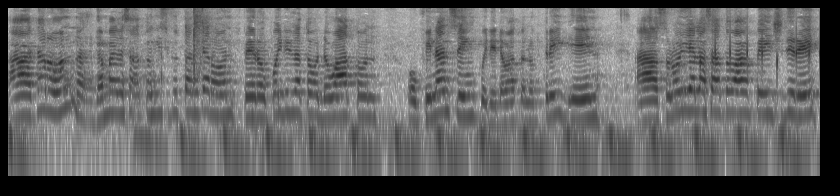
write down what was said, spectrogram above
ah karon gamay na sa atong hisgutan karon, pero pwede na to dawaton og financing, pwede dawaton og trade-in. Ah, so royal lang sa ato ang page dire,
